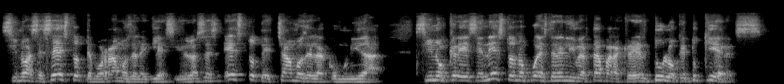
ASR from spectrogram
Si no haces esto, te borramos de la iglesia. Si no haces esto, te echamos de la comunidad. Si no crees en esto, no puedes tener libertad para creer tú lo que tú quieres.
